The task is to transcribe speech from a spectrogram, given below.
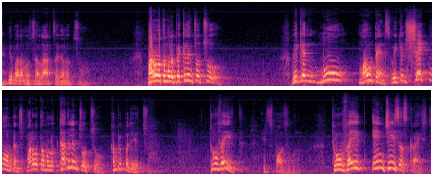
అగ్ని బలమును చల్లార్చగలచ్చు. పర్వతములు పెకిలించవచ్చు we can move mountains we can shake mountains పర్వతములు కదిలించవచ్చు కంపింపజేయచ్చు. Through faith it's possible through faith in Jesus Christ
